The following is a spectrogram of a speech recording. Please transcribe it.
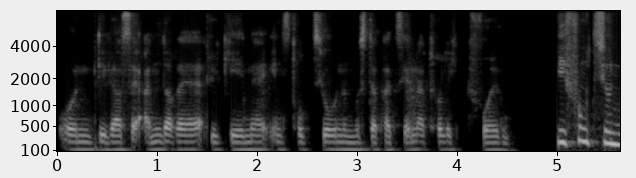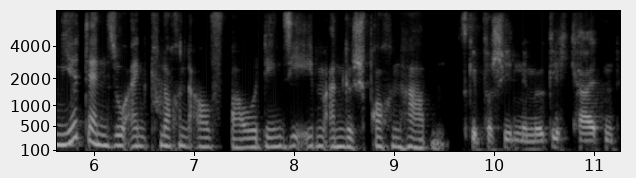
Und diverse andere Hygieneinstruktionen muss der Patient natürlich befolgen. Wie funktioniert denn so ein Knochenaufbau, den Sie eben angesprochen haben? Es gibt verschiedene Möglichkeiten,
